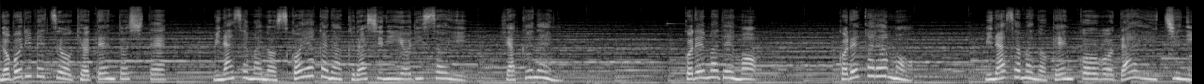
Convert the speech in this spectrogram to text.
登別を拠点として皆様の健やかな暮らしに寄り添い100年。これまでもこれからも皆様の健康を第一に。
